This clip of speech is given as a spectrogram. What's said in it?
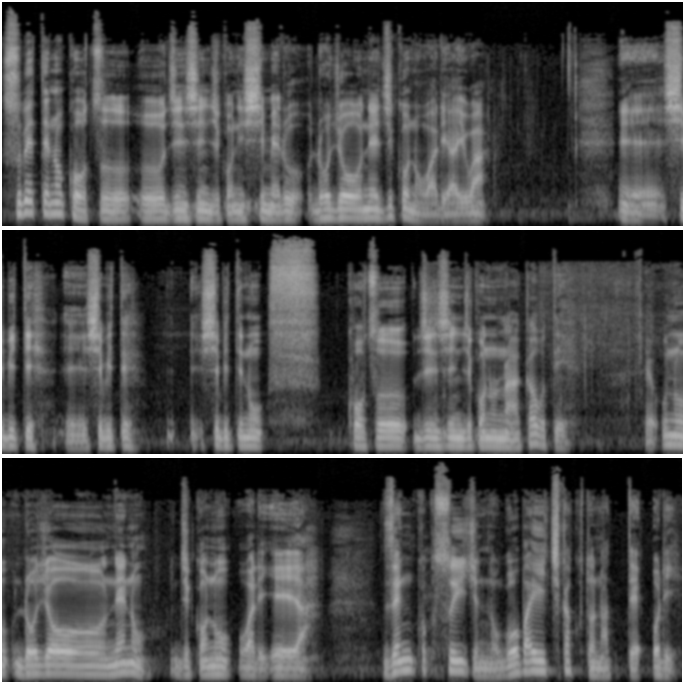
すべての交通人身事故に占める路上寝事故の割合は、えー、しびて、えー、しびてしびての交通人身事故の中をて、えー、うぬ路上寝の事故の割合や全国水準の5倍近くとなっており、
